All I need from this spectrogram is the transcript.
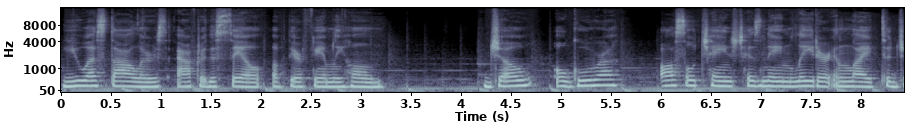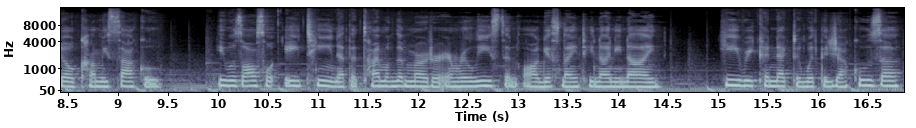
US dollars after the sale of their family home. Joe Ogura also changed his name later in life to Joe Kamisaku. He was also 18 at the time of the murder and released in August 1999. He reconnected with the Yakuza,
